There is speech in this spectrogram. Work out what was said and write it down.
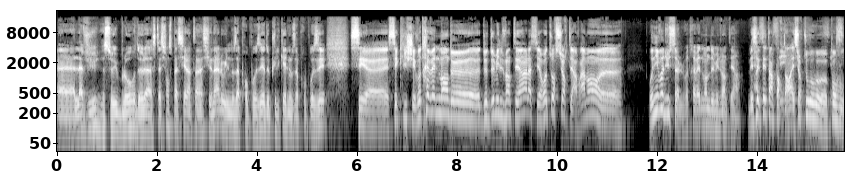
euh, la vue, ce hublot de la Station spatiale internationale où il nous a proposé, depuis lequel il nous a proposé ces, ces clichés. Votre événement de, de 2021, là, c'est Retour sur Terre. Vraiment au niveau du sol, votre événement de 2021. Mais ah, c'était important, et surtout pour vous.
